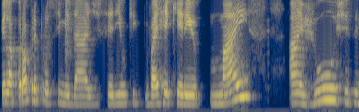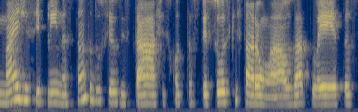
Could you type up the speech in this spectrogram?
pela própria proximidade, seria o que vai requerer mais ajustes e mais disciplinas, tanto dos seus staffs quanto das pessoas que estarão lá, os atletas.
